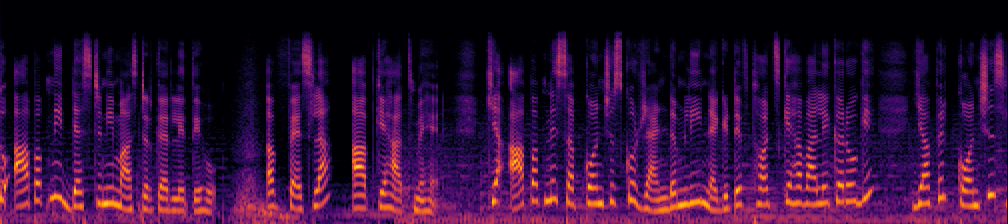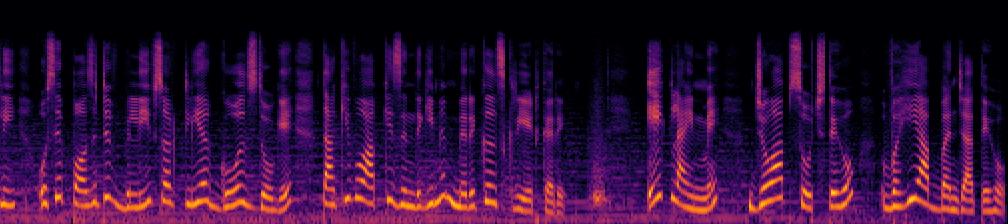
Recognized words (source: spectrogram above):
तो आप अपनी डेस्टिनी मास्टर कर लेते हो। अब फैसला आपके हाथ में है। क्या आप अपने सबकॉन्शियस को रैंडमली नेगेटिव थॉट्स के हवाले करोगे, या फिर कॉन्शियसली उसे पॉजिटिव बिलीव्स और क्लियर गोल्स दोगे, ताकि वो आपकी ज़िंदगी में मिरिकल्स क्रिएट करे? एक लाइन में जो आप सोचते हो, वही आप बन जाते हो।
